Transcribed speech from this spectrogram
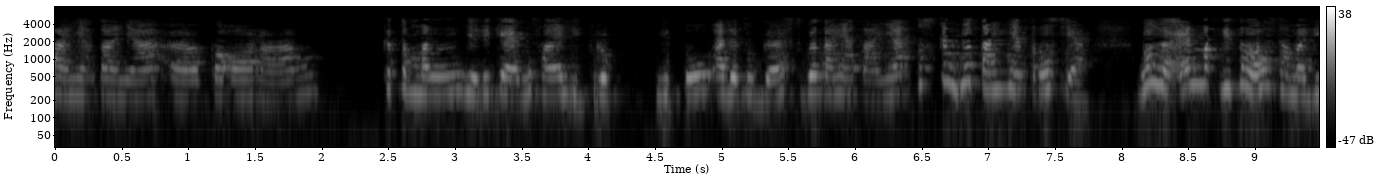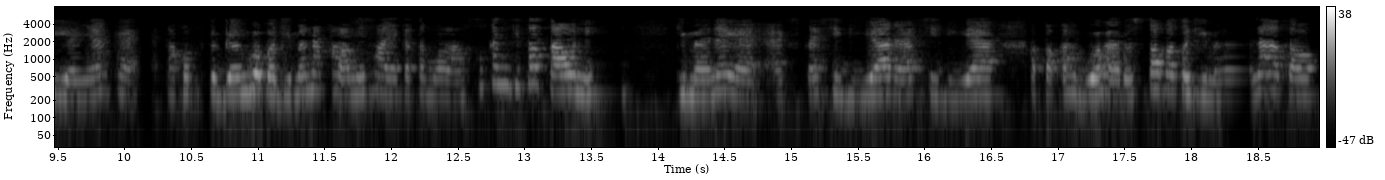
tanya-tanya uh, ke orang ke temen. Jadi kayak misalnya di grup gitu ada tugas gue tanya-tanya. Terus kan gue tanya terus ya. Gue nggak enak gitu loh sama dianya. Kayak takut keganggu apa gimana. Kalau misalnya ketemu langsung kan kita tahu nih gimana ya ekspresi dia reaksi dia. Apakah gue harus stop atau gimana? Atau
